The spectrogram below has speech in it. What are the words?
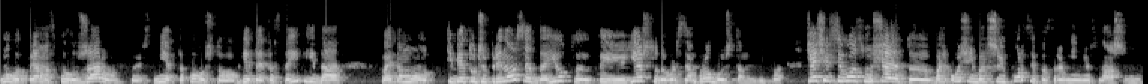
ну вот прямо с пылу с жару, то есть нет такого, что где-то это стоит еда, Поэтому тебе тут же приносят, дают, э, ты ее ешь, с удовольствием пробуешь там, либо... Чаще всего смущают э, очень большие порции по сравнению с нашими.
